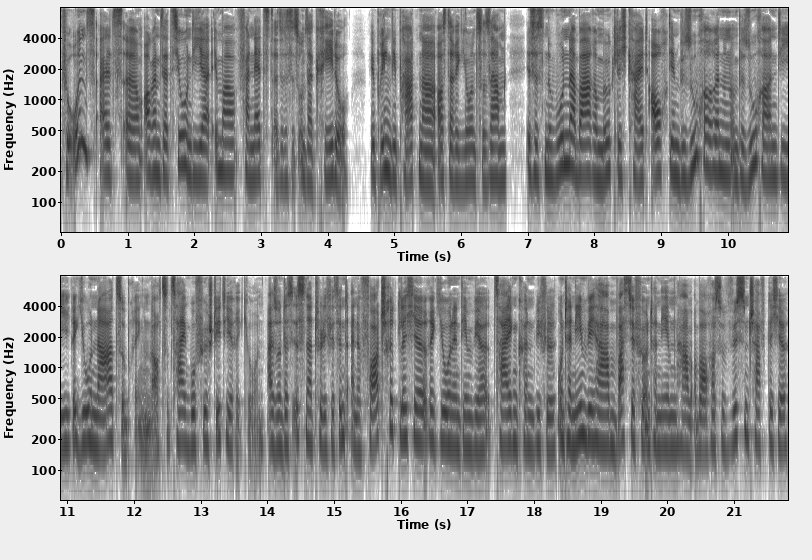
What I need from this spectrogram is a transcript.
für uns als äh, Organisation, die ja immer vernetzt, also das ist unser Credo wir bringen die Partner aus der Region zusammen, ist es eine wunderbare Möglichkeit, auch den Besucherinnen und Besuchern die Region nahezubringen und auch zu zeigen, wofür steht die Region. Also das ist natürlich, wir sind eine fortschrittliche Region, in dem wir zeigen können, wie viele Unternehmen wir haben, was wir für Unternehmen haben, aber auch was für wissenschaftliche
